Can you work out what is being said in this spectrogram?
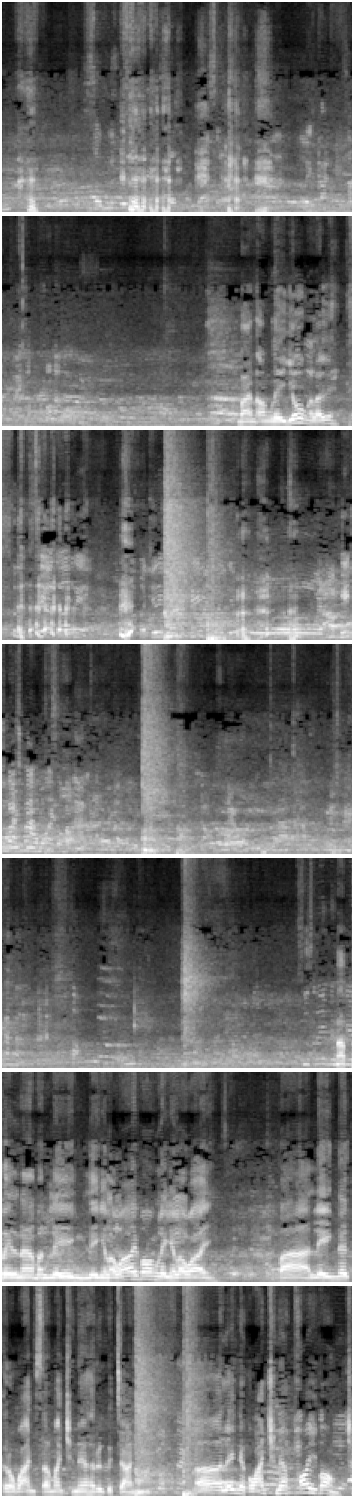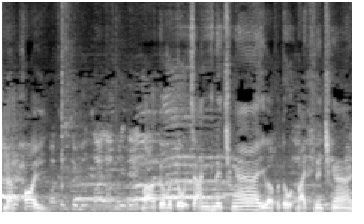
xong lên xong xong ơi xong phải xong khó là បានអង់គ្លេសយោងឥឡូវឯង xe cho anh nè ở trên đây thế thế cho ba ba bọn sò nè បាទពេលណាបានលេងលេងឥឡូវហើយបងលេងឥឡូវហើយបាទលេងនៅក្រវ៉ាញម្សិលមិញឈ្នះឬក៏ចាញ់អឺលេងនៅក្រវ៉ាញឈ្នះផុយបងឈ្នះផុយ mà trên chưa bước ba là mới đến បាទគឺបន្ទុចាញ់គ្នាឆ្ងាយបាទបន្ទុដាច់គ្នាឆ្ងាយ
